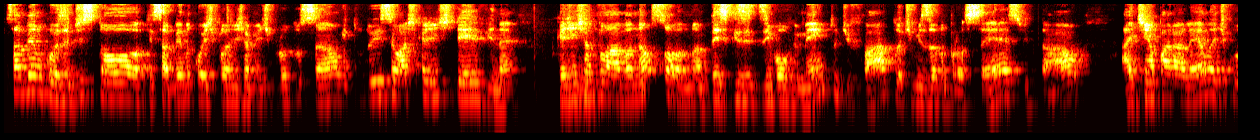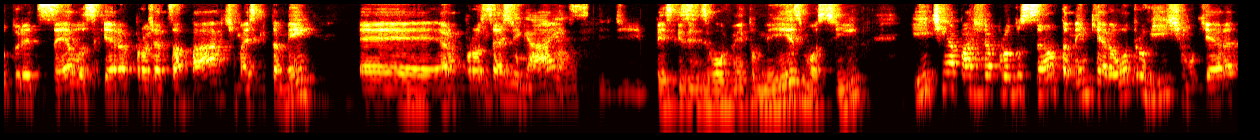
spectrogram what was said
sabendo coisa de estoque, sabendo coisa de planejamento de produção, e tudo isso eu acho que a gente teve, né? Porque a gente atuava não só na pesquisa e desenvolvimento, de fato, otimizando o processo e tal. Aí tinha a paralela de cultura de células, que era projetos à parte, mas que também é, era um processo mais de pesquisa e desenvolvimento mesmo, assim. E tinha a parte da produção também, que era outro ritmo, que era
